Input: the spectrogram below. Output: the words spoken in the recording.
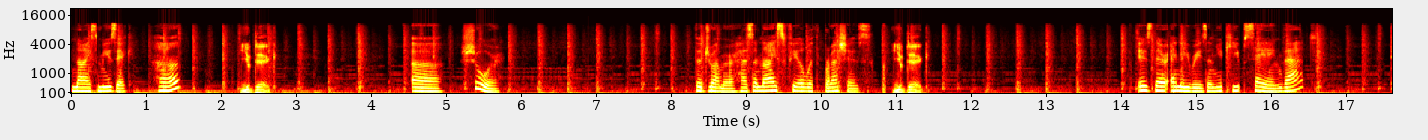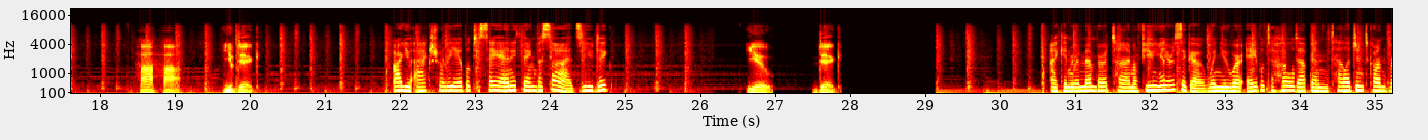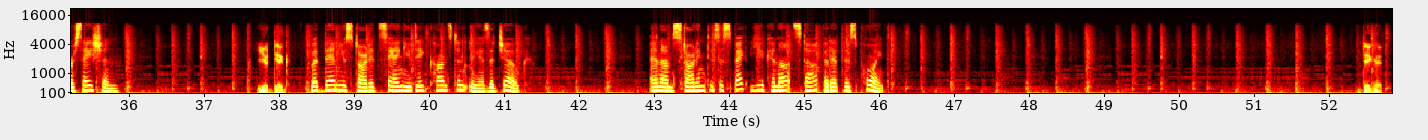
Nice music, huh? You dig. Uh, sure. The drummer has a nice feel with brushes. You dig. Is there any reason you keep saying that? Ha ha. You dig. Are you actually able to say anything besides you dig? You dig. I can remember a time a few years ago when you were able to hold up an intelligent conversation. You dig. But then you started saying you dig constantly as a joke. And I'm starting to suspect you cannot stop it at this point. Dig it.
